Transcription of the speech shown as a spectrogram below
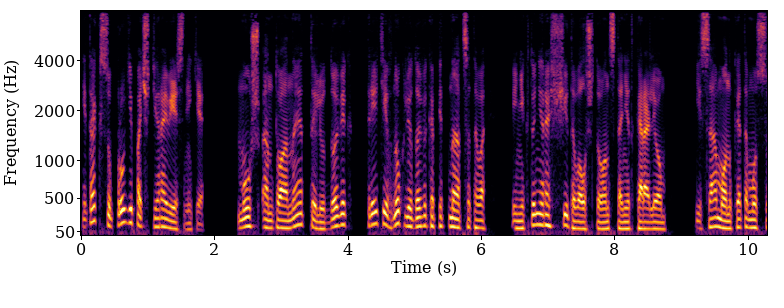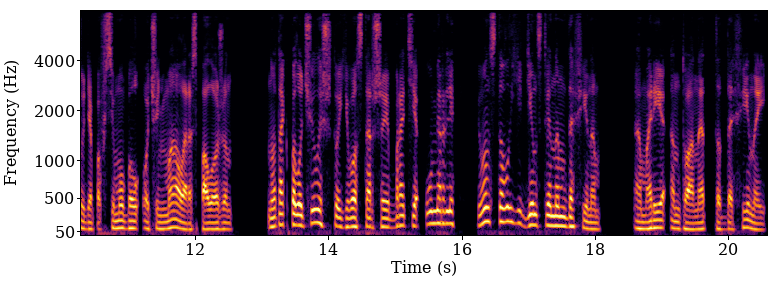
Итак, супруги почти ровесники. Муж Антуанетты, Людовик, третий внук Людовика XV, и никто не рассчитывал, что он станет королем, и сам он к этому, судя по всему, был очень мало расположен. Но так получилось, что его старшие братья умерли, и он стал единственным дофином, а Мария Антуанетта — дофиной.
